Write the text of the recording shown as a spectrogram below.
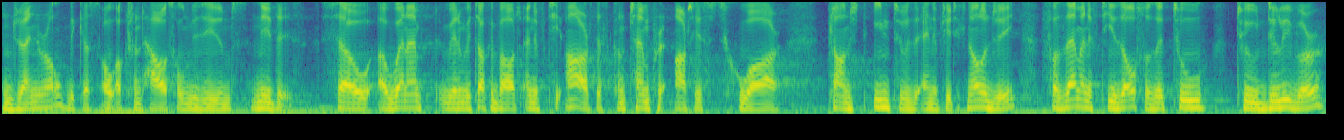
in general, because all auction house, all museums need this. So uh, when, I'm, when we talk about NFT art, contemporary artists who are plunged into the NFT technology, for them NFT is also the tool to deliver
